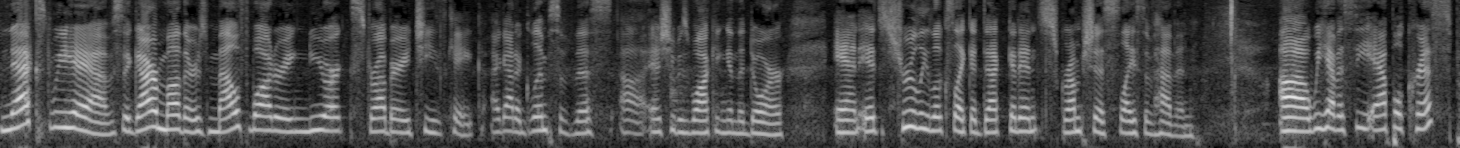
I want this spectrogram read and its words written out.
Next, we have Cigar Mother's mouth-watering New York strawberry cheesecake. I got a glimpse of this uh, as she was walking in the door, and it truly looks like a decadent, scrumptious slice of heaven. Uh, we have a sea apple crisp,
